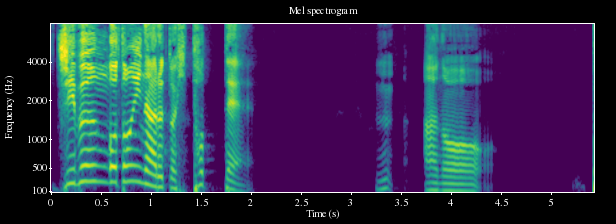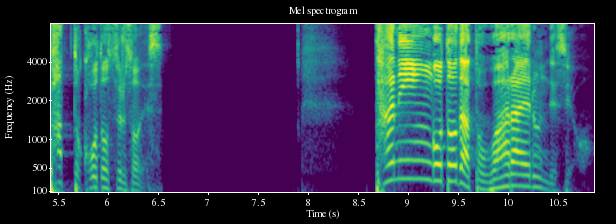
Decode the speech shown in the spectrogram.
自分ごとになると人って、んあの、パッと行動するそうです。他人事だと笑えるんですよ。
